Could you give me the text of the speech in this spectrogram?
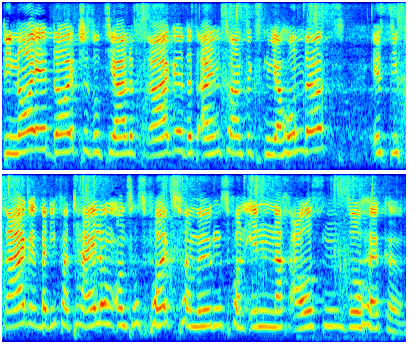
Die neue deutsche soziale Frage des 21. Jahrhunderts ist die Frage über die Verteilung unseres Volksvermögens von innen nach außen, so Höcke.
